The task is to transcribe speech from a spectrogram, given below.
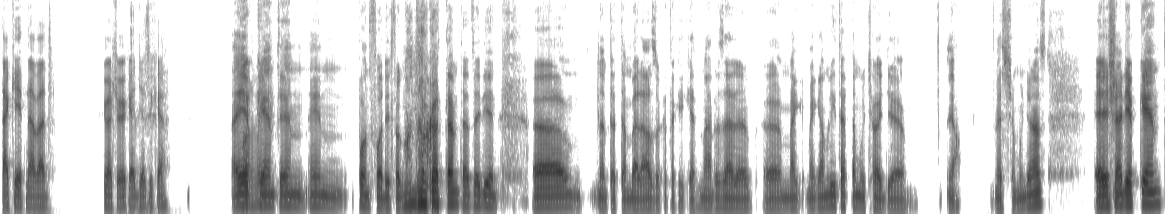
te két neved? Kíváncsi egyezik-e? Egyébként én, én pont fordítva gondolkodtam, tehát hogy én ö, nem tettem bele azokat, akiket már az előbb ö, meg, megemlítettem, úgyhogy ö, ja, ez sem ugyanaz. És egyébként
